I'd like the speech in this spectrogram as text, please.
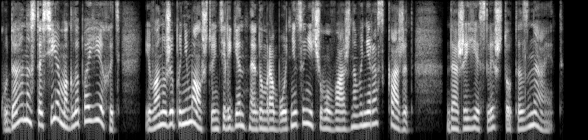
Куда Анастасия могла поехать? Иван уже понимал, что интеллигентная домработница ничего важного не расскажет, даже если что-то знает.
